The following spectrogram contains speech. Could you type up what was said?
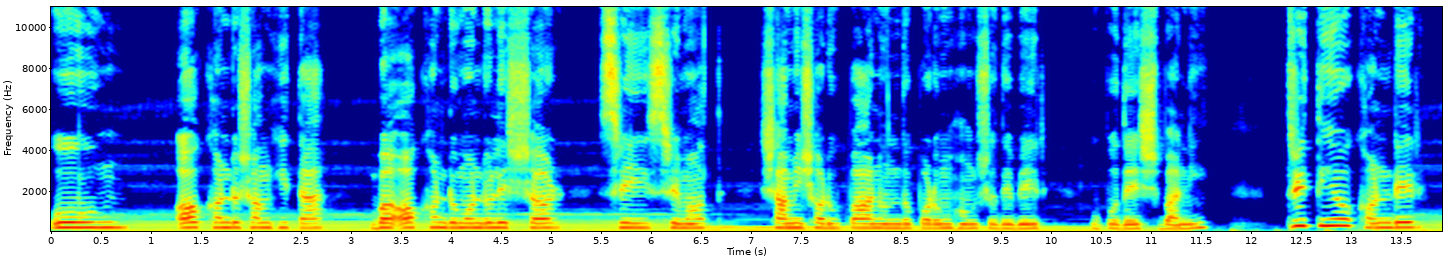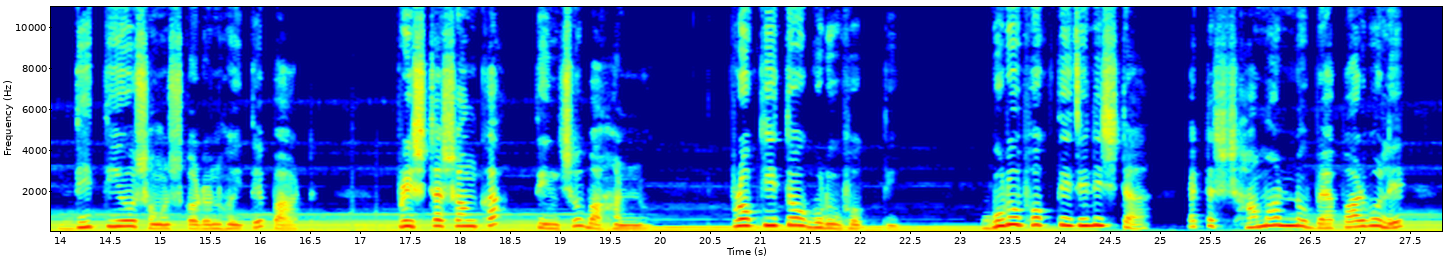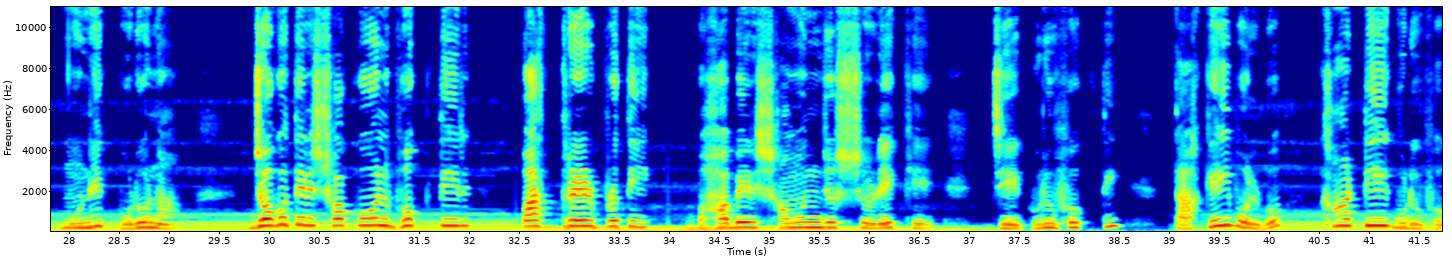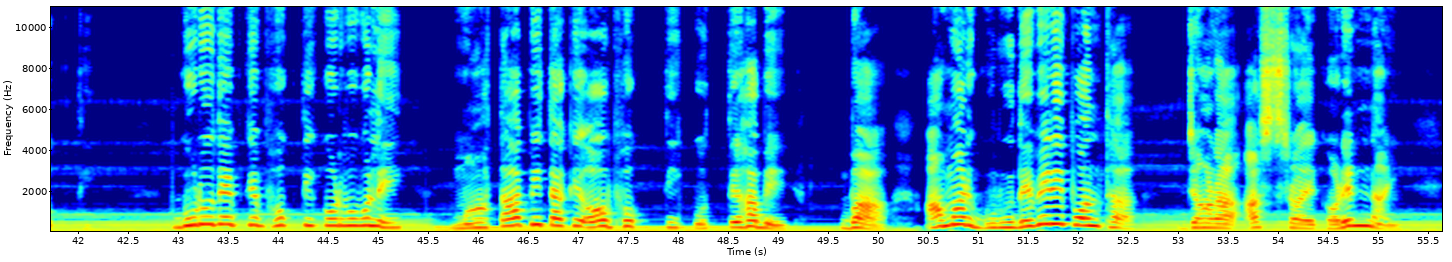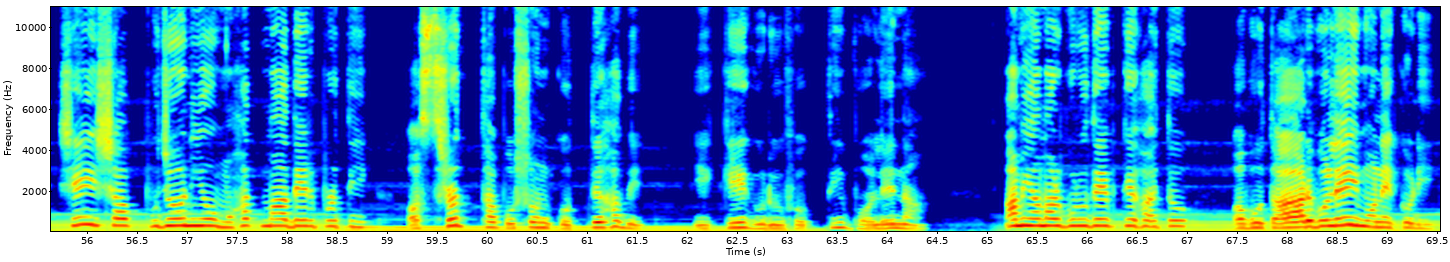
ওম অখণ্ড সংহিতা বা অখণ্ড মণ্ডলেশ্বর শ্রী শ্রীমৎ স্বামী স্বরূপানন্দ পরমহংসদেবের উপদেশ বাণী, তৃতীয় খণ্ডের দ্বিতীয় সংস্করণ হইতে পাঠ। পৃষ্ঠা সংখ্যা তিনশো বাহান্ন। প্রকৃত গুরুভক্তি গুরুভক্তি জিনিসটা একটা সামান্য ব্যাপার বলে মনে করো না। জগতের সকল ভক্তির পাত্রের প্রতি ভাবের সামঞ্জস্য রেখে যে গুরুভক্তি তাকেই বলব খাঁটি গুরুভক্তি গুরুদেবকে ভক্তি করব বলেই মাতা পিতাকে অভক্তি করতে হবে বা আমার গুরুদেবেরই পন্থা যাঁরা আশ্রয় করেন নাই, সেই সব পূজনীয় মহাত্মাদের প্রতি অশ্রদ্ধা পোষণ করতে হবে। একে গুরু ভক্তি বলে না। আমি আমার গুরুদেবকে হয়তো অবতার বলেই মনে করি।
